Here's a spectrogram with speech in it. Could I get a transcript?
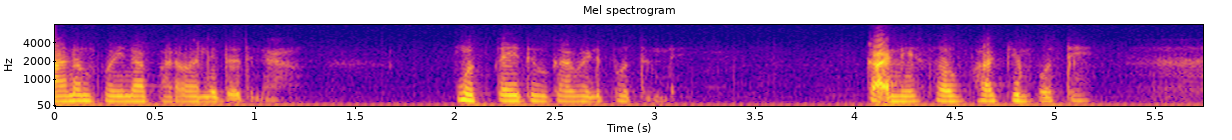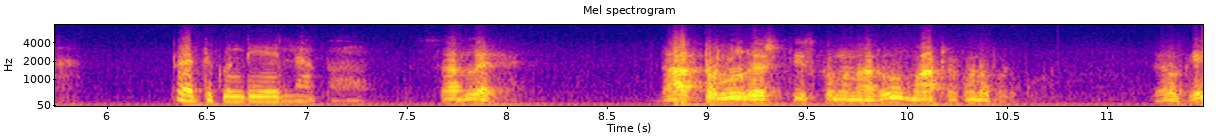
ప్రాణం పోయినా పర్వాలేదు వదిన. ముత్తైదువుగా వెళ్ళిపోతుంది. కానీ సౌభాగ్యం పోతే బ్రతుకుండి ఏ లాభం? సర్లే డాక్టర్లు రెస్ట్ తీసుకోమన్నారు మాట్లాడకుండా పడుకో. ఓకే?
